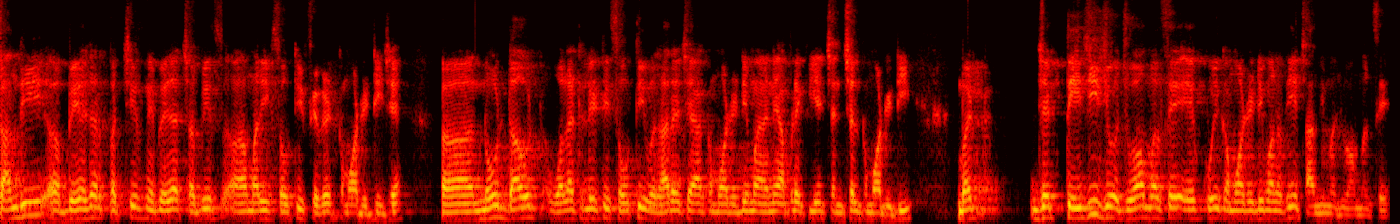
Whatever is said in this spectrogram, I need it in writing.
ચાંદી બે હજાર પચીસ ને બે હજાર છવ્વીસ અમારી સૌથી ફેવરેટ કમોડિટી છે. નો ડાઉટ વોલેટિલિટી સૌથી વધારે છે આ કમોડિટીમાં અને આપણે કહીએ ચંચલ કમોડિટી બટ જે તેજી જો જોવા મળશે એ કોઈ કમોડિટીમાં નથી, એ ચાંદીમાં જોવા મળશે.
